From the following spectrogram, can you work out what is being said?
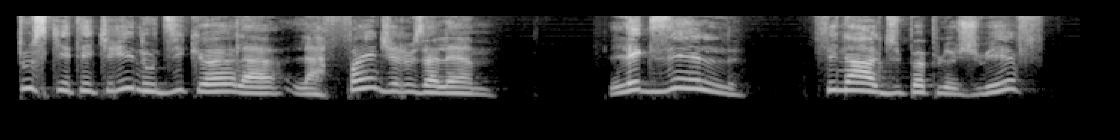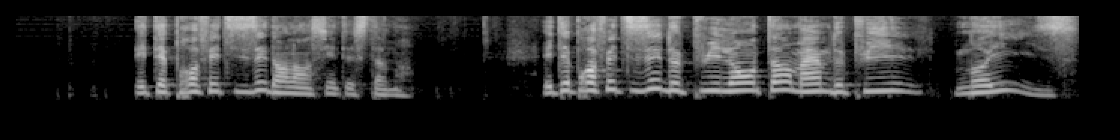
Tout ce qui est écrit nous dit que la, fin de Jérusalem, l'exil final du peuple juif, était prophétisé dans l'Ancien Testament. Était prophétisé depuis longtemps, même depuis Moïse.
